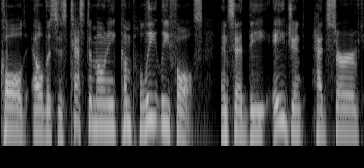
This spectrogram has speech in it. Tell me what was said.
called Elvis's testimony completely false and said the agent had served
